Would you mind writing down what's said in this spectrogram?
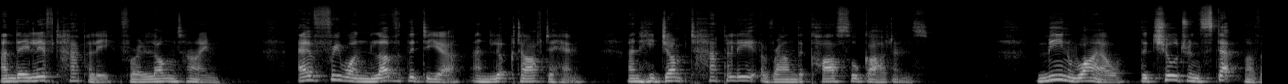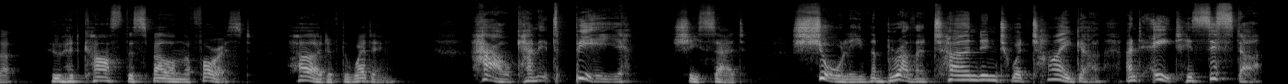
and they lived happily for a long time. Everyone loved the deer and looked after him, and he jumped happily around the castle gardens. Meanwhile, the children's stepmother, who had cast the spell on the forest, heard of the wedding. How can it be? she said. Surely the brother turned into a tiger and ate his sister.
